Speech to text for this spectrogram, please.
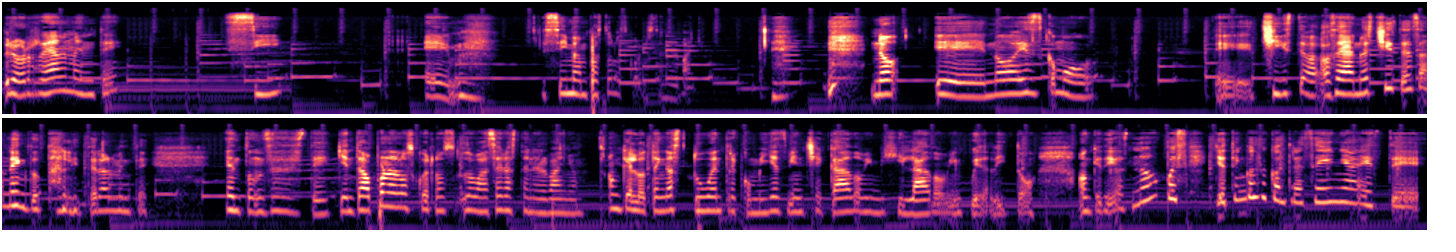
Pero realmente, sí, em, sí me han puesto los cuernos en el baño. No, eh, no es como eh, chiste, o sea, no es chiste, es anécdota, literalmente. Entonces, este, quien te va a poner los cuernos lo va a hacer hasta en el baño. Aunque lo tengas tú, entre comillas, bien checado, bien vigilado, bien cuidadito. Aunque digas, no, pues yo tengo su contraseña, este.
